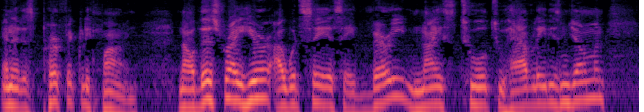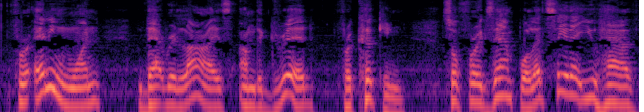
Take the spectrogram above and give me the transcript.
and it is perfectly fine. Now this right here, I would say is a very nice tool to have, ladies and gentlemen, for anyone that relies on the grid for cooking. So for example, let's say that you have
